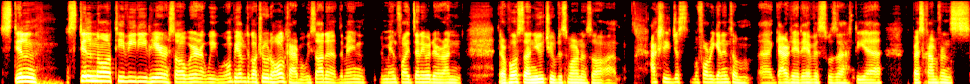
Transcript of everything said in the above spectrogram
still still no TV deal here, so we're we won't be able to go through the whole card, but we saw the the main the main fights anyway. They're on, they're posted on YouTube this morning. So uh, actually, just before we get into them, uh, Gareth A. Davis was at the uh, press conference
